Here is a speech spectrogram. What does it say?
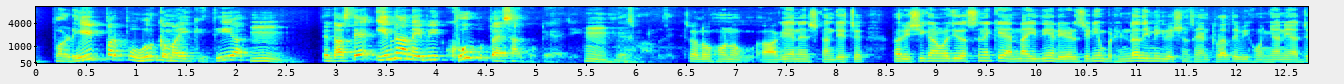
ਬੜੀ ਭਰਪੂਰ ਕਮਾਈ ਕੀਤੀ ਆ। ਹੂੰ। ਤੇ ਦੱਸਦੇ ਆ ਇਹਨਾਂ ਨੇ ਵੀ ਖੂਬ ਪੈਸਾ ਕੁੱਟਿਆ ਜੀ ਇਸ ਮਾਮਲੇ ਚਲੋ ਹੁਣ ਆ ਗਏ ਨੇ ਸ਼ਿਕੰਜੇ ਚ। ਰਿਸ਼ੀ ਕਾਂਵਰ ਜੀ ਦੱਸਣੇ ਕਿ ਐਨਆਈ ਦੀਆਂ ਰੇਡਸ ਜਿਹੜੀਆਂ ਬਠਿੰਡਾ ਦੀ ਇਮੀਗ੍ਰੇਸ਼ਨ ਸੈਂਟਰਾਂ ਤੇ ਵੀ ਹੋਈਆਂ ਨੇ ਅੱਜ।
